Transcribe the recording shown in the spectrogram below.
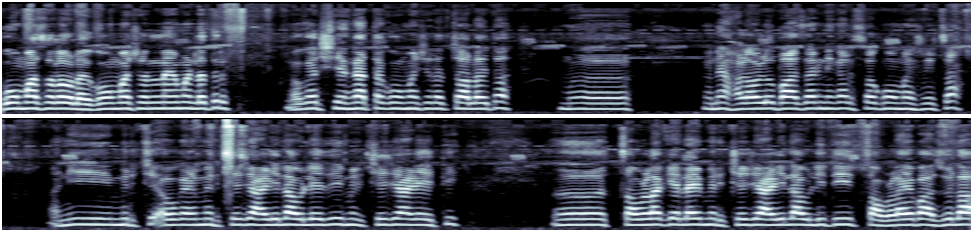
गोमासा लावला आहे गोमाशाला नाही म्हटलं तर अगर शेंगा आता गोमाशाला चालू आहे मग आणि हळूहळू बाजार निघाला असा गोमासाचा आणि मिरची अवघा मिरच्याची आळी लावलेली मिरच्याची आळी आहे ती. चवळा केला आहे मिरच्याची आळी लावली ती चवळा आहे बाजूला.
